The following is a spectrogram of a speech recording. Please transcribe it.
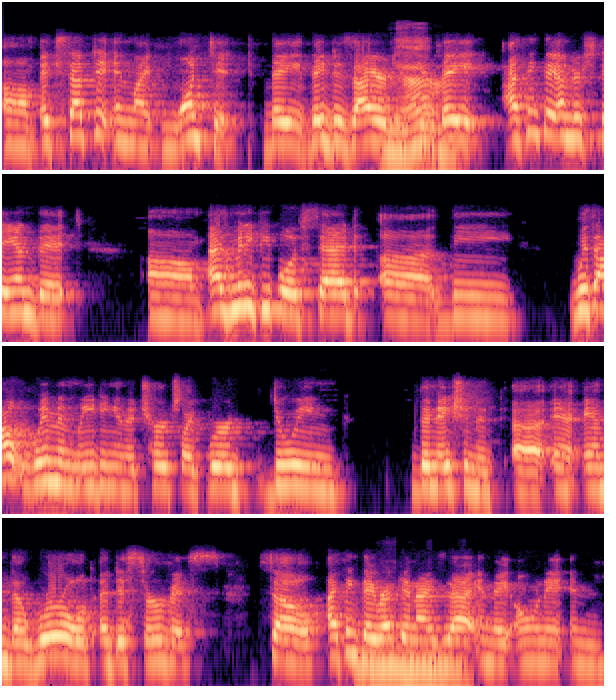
um, accept it and like want it they they desire to yeah. hear they i think they understand that um, as many people have said uh, the without women leading in the church like we're doing the nation uh, and, and, the world a disservice so i think they mm. recognize that and they own it and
